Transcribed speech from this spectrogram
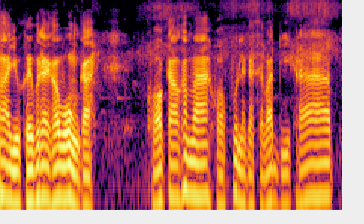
พาอยู่เคยผู้ไทยเขาวงกะ ขอกล่าวคำว่าขอบคุณและก็สวัสดีครับ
